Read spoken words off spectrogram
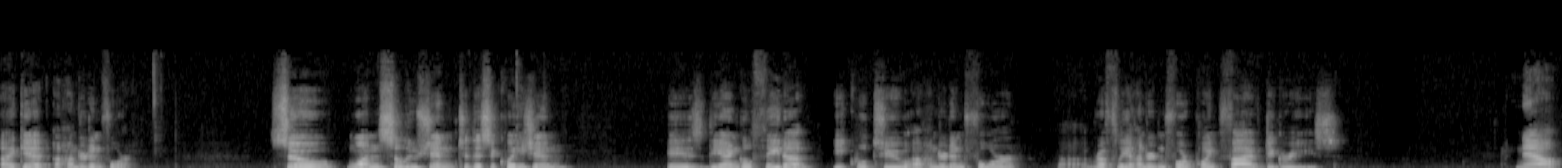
I get 104. So one solution to this equation is the angle theta equal to 104, uh, roughly 104.5 degrees. Now,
